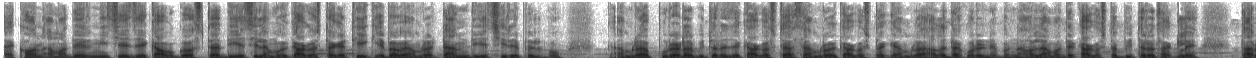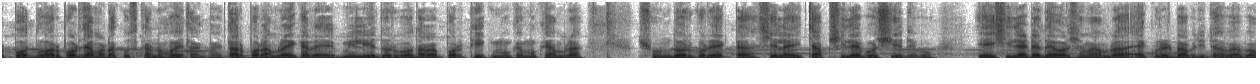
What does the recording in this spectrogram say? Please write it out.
এখন আমাদের নিচে যে কাগজটা দিয়েছিলাম, ওই কাগজটাকে ঠিক এভাবে আমরা টান দিয়ে ছিঁড়ে ফেলব। আমরা পুরাটার ভিতরে যে কাগজটা আছে, আমরা ওই কাগজটাকে আমরা আলাদা করে নেব। না হলে আমাদের কাগজটা ভিতরে থাকলে তারপর ধোয়ার পর জামাটা কুচকানো হয়ে থাকবে। তারপর আমরা এখানে মিলিয়ে ধরবো। ধরার পর ঠিক মুখে মুখে আমরা সুন্দর করে একটা সেলাই, চাপ সেলাই বসিয়ে দেব। এই সেলাইটা দেওয়ার সময় আমরা অ্যাকুরেট ভাবে দিতে হবে এবং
